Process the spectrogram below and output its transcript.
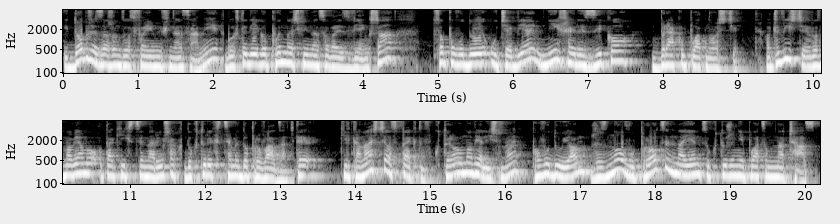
i dobrze zarządzał swoimi finansami, bo wtedy jego płynność finansowa jest większa, co powoduje u ciebie mniejsze ryzyko braku płatności. Oczywiście rozmawiamy o takich scenariuszach, do których chcemy doprowadzać. Te kilkanaście aspektów, które omawialiśmy, powodują, że znowu procent najemców, którzy nie płacą na czas,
